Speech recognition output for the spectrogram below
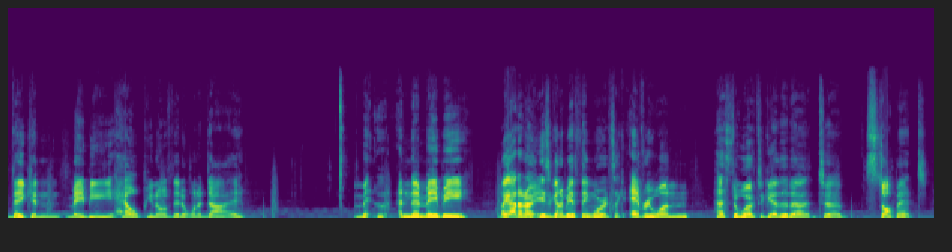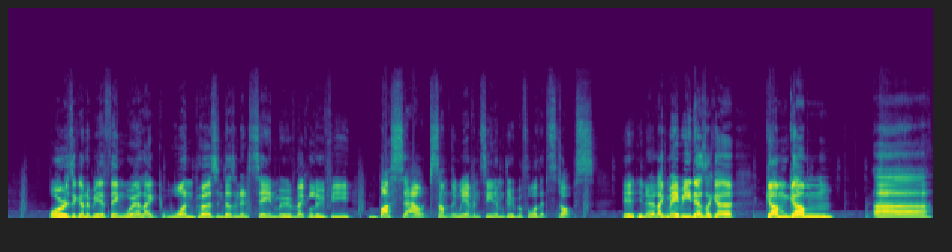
they can maybe help. You know, if they don't want to die. And then maybe, like I don't know, is it gonna be a thing where it's like everyone has to work together to to stop it? Or is it going to be a thing where like one person does an insane move, like Luffy busts out something we haven't seen him do before that stops it, you know? Like maybe he does like a gum gum uh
